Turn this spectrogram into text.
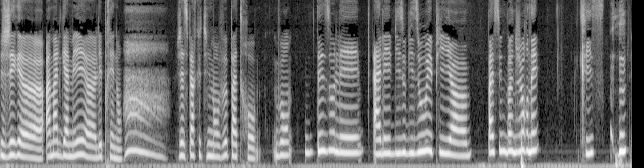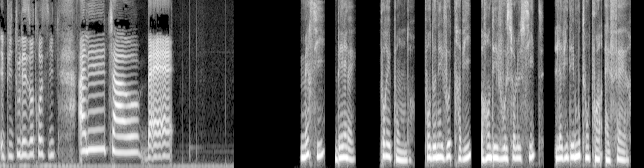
j'ai euh, amalgamé euh, les prénoms. J'espère que tu ne m'en veux pas trop. Bon, désolé. Allez, bisous bisous et puis euh, passe une bonne journée. Chris. et puis tous les autres aussi. Allez, ciao. Merci, Bé. Pour répondre, pour donner votre avis, rendez-vous sur le site lavidemouton.fr.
